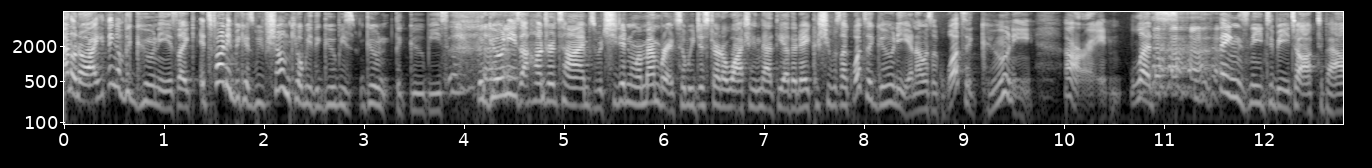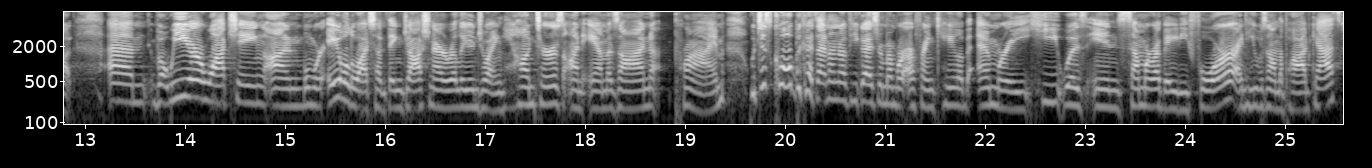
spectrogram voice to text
I don't know. I think of the Goonies. Like it's funny because we've shown Kilby the Goobies, Goon, the Goobies, the Goonies a hundred times, but she didn't remember it. So we just started watching that the other day because she was like, "What's a Goonie?" And I was like, "What's a Goonie?" All right, let's things need to be talked about. Um, but we are watching on when we're able to watch something. Josh and I are really enjoying Hunters on Amazon Prime, which is cool because I don't know if you guys remember our friend Caleb Emery. He was in Summer of '84 and he was on the podcast.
